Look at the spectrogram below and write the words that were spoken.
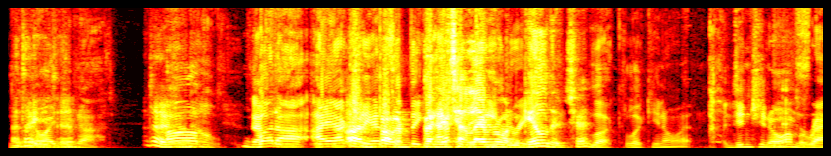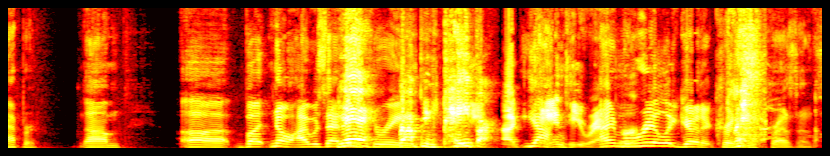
I no, you I do not. I don't know. Um, That's but uh, a- I that's actually a- had something. better happen tell everyone E3. Gilded, shit. Look, look. You know what? Didn't you know I'm a rapper? Um, uh, but no, I was at Yeah, E3. wrapping paper. A Yeah, candy wrapper. I'm really good at Christmas presents.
